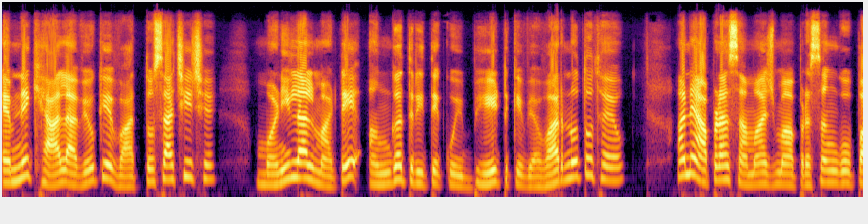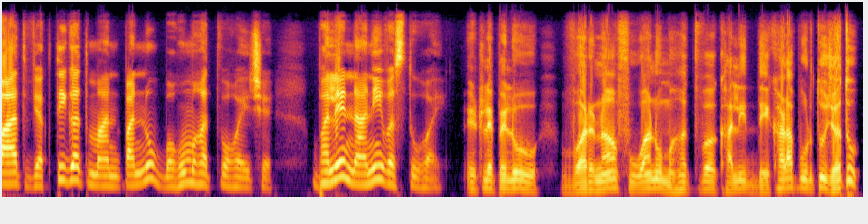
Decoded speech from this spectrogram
એમને ખ્યાલ આવ્યો કે વાત તો સાચી છે. મણીલાલ માટે અંગત રીતે કોઈ ભેટ કે વ્યવહાર નહોતો થયો. અને આપણા સમાજમાં પ્રસંગોપાત વ્યક્તિગત માનપાનનું બહુ મહત્વ હોય છે. ભલે નાની વસ્તુ હોય. એટલે પેલું વરના ફુવાનું મહત્વ ખાલી દેખાડા પૂરતું જ હતું?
